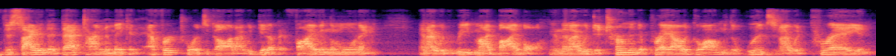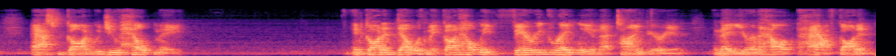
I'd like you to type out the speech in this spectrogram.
decided at that time to make an effort towards God. I would get up at five in the morning and I would read my Bible, and then I would determine to pray. I would go out into the woods and I would pray and ask God, "Would you help me?" And God had dealt with me. God helped me very greatly in that time period. In that year and a half, God had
